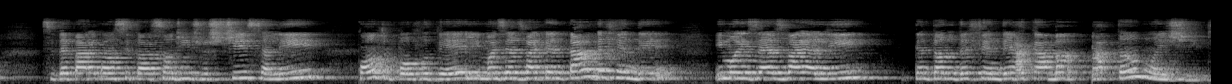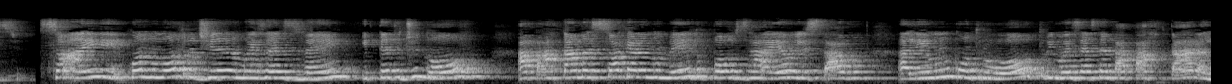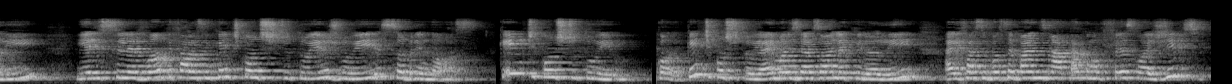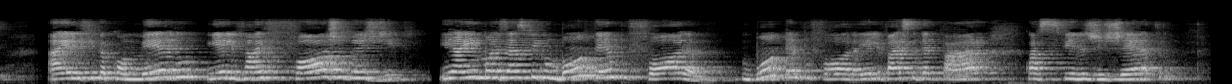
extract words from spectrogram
se depara com uma situação de injustiça ali contra o povo dele. Moisés vai tentar defender e Moisés vai ali tentando defender, acaba matando um egípcio. Só aí, quando no outro dia Moisés vem e tenta de novo apartar, mas só que era no meio do povo de Israel, eles estavam ali um contra o outro e Moisés tenta apartar ali. E ele se levanta e fala assim: Quem te constituiu juiz sobre nós? Quem te constituiu? Quem te constituiu? Aí Moisés olha aquilo ali, aí ele fala assim: Você vai nos matar como fez com o egípcio? Aí ele fica com medo e ele vai e foge do Egito. E aí Moisés fica um bom tempo fora, um bom tempo fora, e ele vai se depara com as filhas de Jetro,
